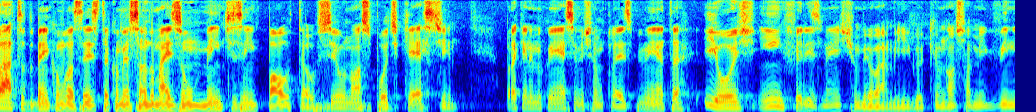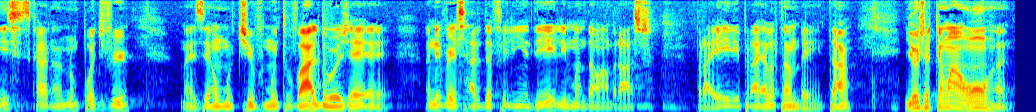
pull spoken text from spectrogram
Olá, tudo bem com vocês? Está começando mais um Mentes em Pauta, o seu nosso podcast. Para quem não me conhece, eu me chamo Clésio Pimenta e hoje, infelizmente, o meu amigo aqui, o nosso amigo Vinícius Carano, não pôde vir, mas é um motivo muito válido. Hoje é aniversário da filhinha dele, mandar um abraço para ele e para ela também, tá? E hoje eu tenho uma honra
